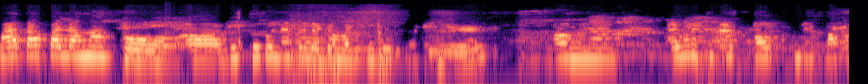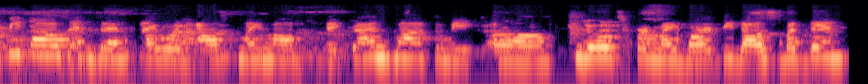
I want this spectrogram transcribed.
bata pa lang ako, uh, gusto ko na talaga maging designer. Um, I would dress up my Barbie dolls and then I would ask my mom, my grandma to make uh, clothes for my Barbie dolls. But then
